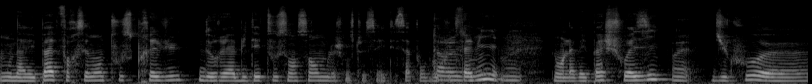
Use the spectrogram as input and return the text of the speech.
on n'avait pas forcément tous prévu de réhabiter tous ensemble. Je pense que ça a été ça pour beaucoup de familles mais on l'avait pas choisi. Du coup, euh,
